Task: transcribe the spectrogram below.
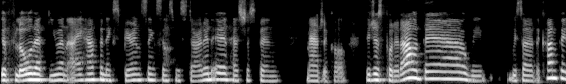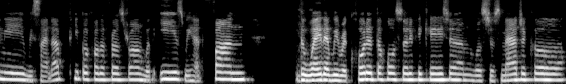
The flow that you and I have been experiencing since we started it has just been magical. We just put it out there. We we started the company. We signed up people for the first round with ease. We had fun. The way that we recorded the whole certification was just magical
